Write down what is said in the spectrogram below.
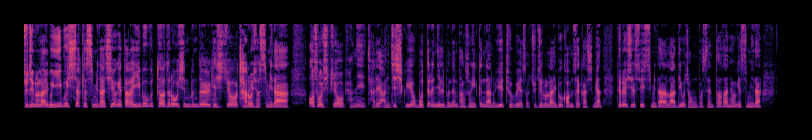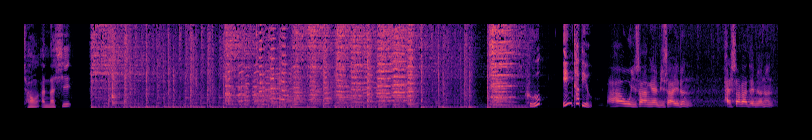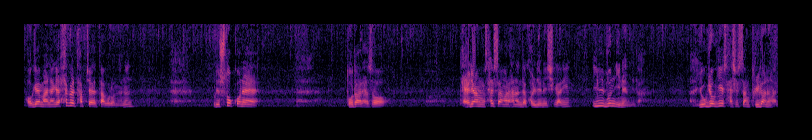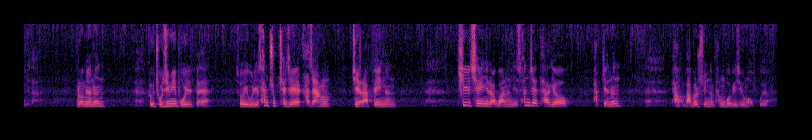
주진우 라이브 2부 시작했습니다. 지역에 따라 2부부터 들어오신 분들 계시죠? 잘 오셨습니다. 어서 오십시오. 편히 자리에 앉으시고요. 못 들은 1부는 방송이 끝난 후 유튜브에서 주진우 라이브 검색하시면 들으실 수 있습니다. 라디오 정보센터 다녀오겠습니다. 정안나 씨. 훅 인터뷰. 마하우 이상의 미사일은 발사가 되면은 거기에 만약에 핵을 탑재했다 그러면은 우리 수도권에 도달해서 어, 대량 살상을 하는데 걸리는 시간이 1분 이내입니다. 요격이 사실상 불가능합니다. 그러면은 그 조짐이 보일 때 소위 우리 삼축 체제의 가장 제일 앞에 있는 킬체인이라고 하는 이 선제 타격 밖에는 막을 수 있는 방법이 지금 없고요.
